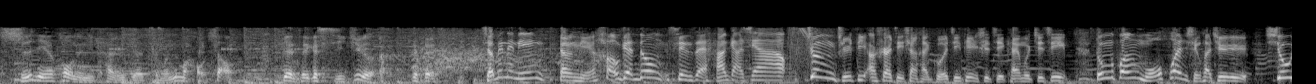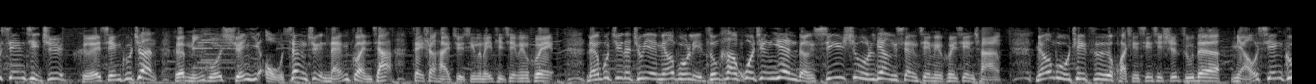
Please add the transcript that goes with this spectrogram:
十年后呢，你看人觉得怎么那么好笑，变成一个喜剧了。对。小编点名，当年好感动，现在好搞笑。正值第二十二届上海国际电视节开幕之际，东方魔幻神话剧《修仙记之何仙姑传》和民国悬疑偶像剧《男管家》在上海举行了媒体见面会。两部剧的主演苗圃、李宗翰、霍正燕等悉数亮相见面会现场。苗圃这次化身仙气十足的苗仙姑，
